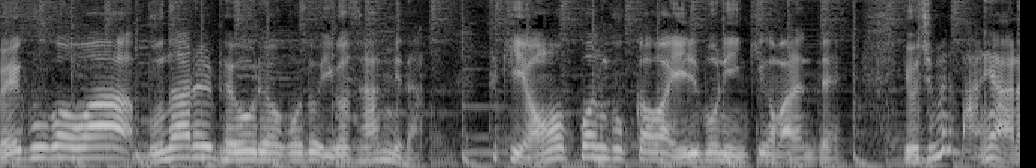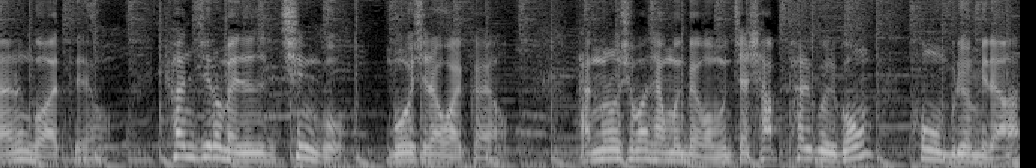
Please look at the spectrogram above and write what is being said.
외국어와 문화를 배우려고도 이것을 합니다. 특히 영어권 국가와 일본이 인기가 많은데 요즘에는 많이 안 하는 것 같아요. 편지로 맺어진 친구 무엇이라고 할까요? 단문 50원 장문 100원 문자 샵 8910 콩은 무료입니다.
